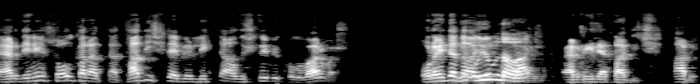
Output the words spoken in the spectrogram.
Ferdi'nin sol kanatta Tadiç'le birlikte alıştığı bir kulvar var. Orayı da Bir daha iyi uyum da var. Ferdi ile Tadiç. Tabii.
